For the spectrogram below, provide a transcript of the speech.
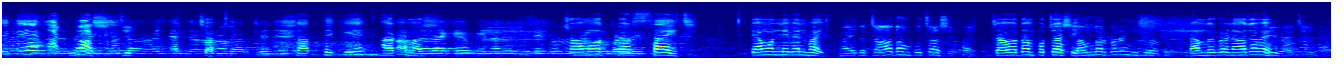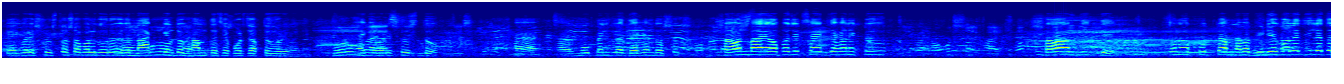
থেকে আট মাস আচ্ছা সাত থেকে আট মাস। চমৎকার সাইজ কেমন নেবেন ভাই? চাওয়া দাম 85 ভাই। চাওয়া দাম পঁচাশি। দাম দর করে নিতে হবে। দাম দর করে নেওয়া যাবে। একবারে সুস্থ সবল গরু নাক কিন্তু। ঘামতেছে পর্যাপ্ত পরিমাণে। একেবারে সুস্থ। হ্যাঁ আর মুভমেন্টগুলো দেখেন দর্শক। শাওন ভাই অপোজিট সাইড দেখেন একটু। অবশ্যই ভাই। সব দিক দিয়ে কোনো খুদ কাম না ভিডিও কলে দিলে তো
